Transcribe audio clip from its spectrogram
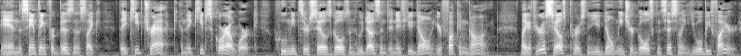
And the same thing for business. Like they keep track and they keep score at work who meets their sales goals and who doesn't. And if you don't, you're fucking gone. Like if you're a salesperson and you don't meet your goals consistently, you will be fired.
